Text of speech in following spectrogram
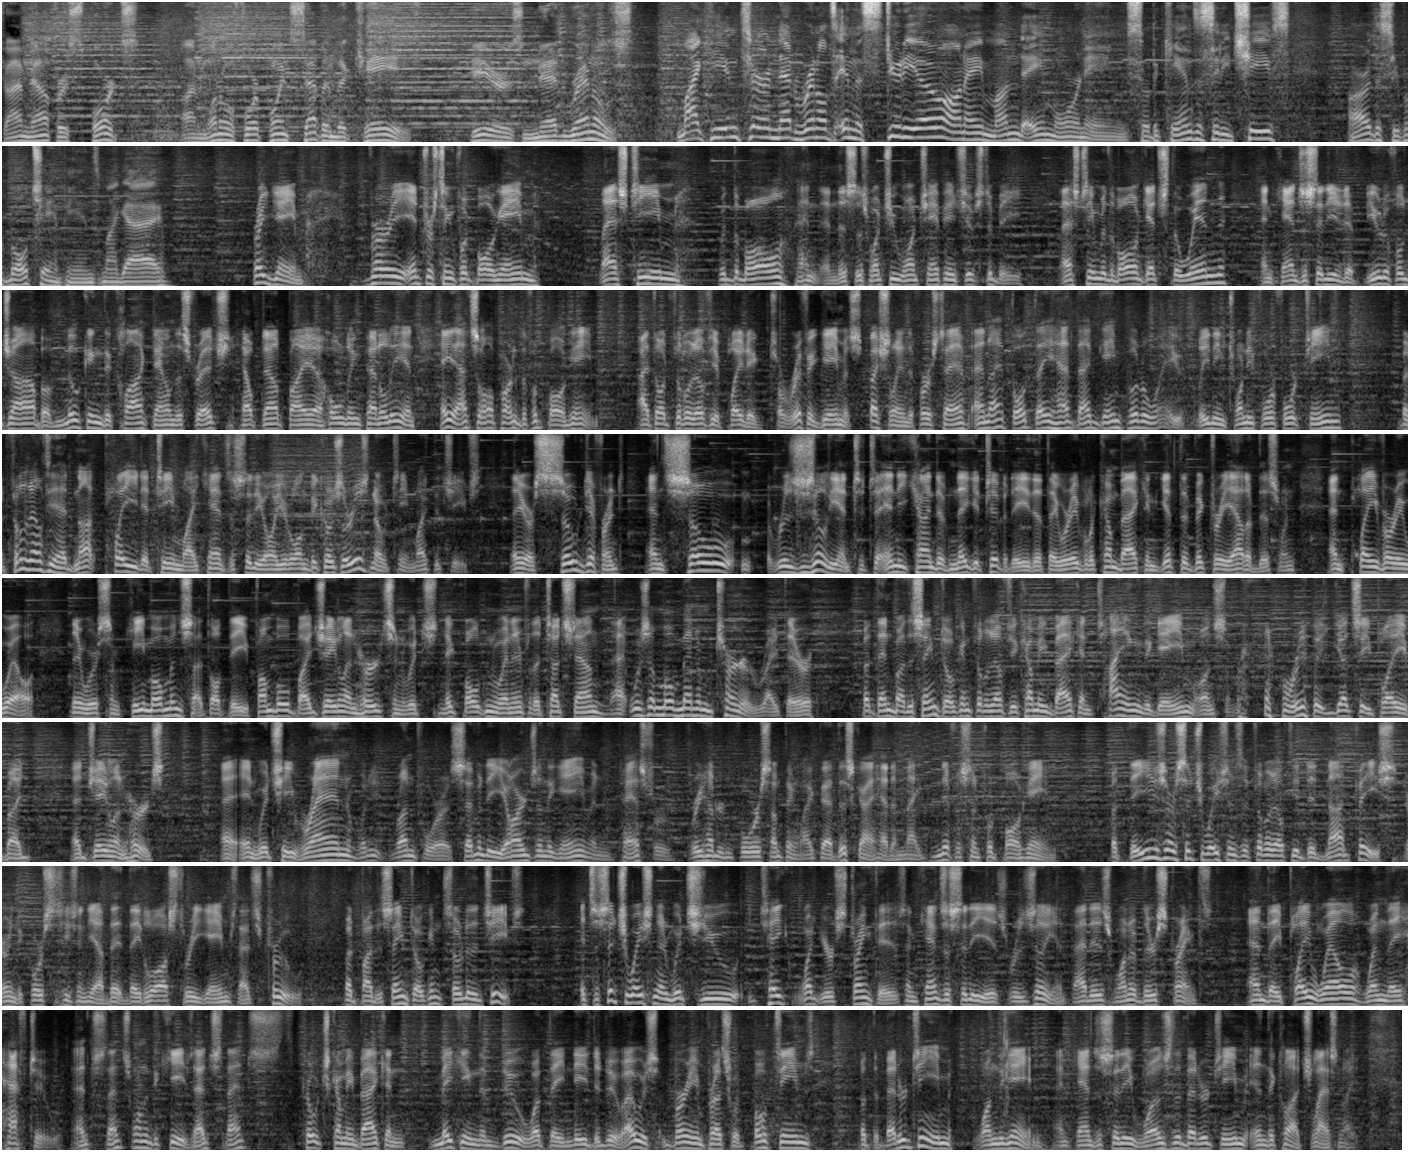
Time now for sports on 104.7 The Cave. Here's Ned Reynolds. Mike the intern, Ned Reynolds in the studio on a Monday morning. So the Kansas City Chiefs are the Super Bowl champions, my guy. Great game. Very interesting football game. Last team with the ball, and, and this is what you want championships to be. Last team with the ball gets the win. And Kansas City did a beautiful job of milking the clock down the stretch, helped out by a holding penalty. And hey, that's all part of the football game. I thought Philadelphia played a terrific game, especially in the first half, and I thought they had that game put away, leading 24 14. But Philadelphia had not played a team like Kansas City all year long because there is no team like the Chiefs. They are so different and so resilient to any kind of negativity that they were able to come back and get the victory out of this one and play very well. There were some key moments. I thought the fumble by Jalen Hurts, in which Nick Bolton went in for the touchdown, that was a momentum turner right there. But then, by the same token, Philadelphia coming back and tying the game on some really gutsy play by uh, Jalen Hurts uh, in which he ran, what did he run for, 70 yards in the game and passed for 304, something like that. This guy had a magnificent football game. But these are situations that Philadelphia did not face during the course of the season. Yeah, they, they lost three games, that's true. But by the same token, so did the Chiefs. It's a situation in which you take what your strength is, and Kansas City is resilient. That is one of their strengths. And they play well when they have to. That's that's one of the keys. That's that's coach coming back and making them do what they need to do. I was very impressed with both teams, but the better team won the game, and Kansas City was the better team in the clutch last night.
